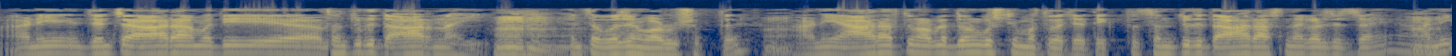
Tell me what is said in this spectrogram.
आणि ज्यांच्या आहारामध्ये संतुलित आहार नाही. त्यांचं वजन वाढू शकतं. आणि आहारातून आपल्या दोन गोष्टी महत्त्वाच्या आहेत एक तर संतुलित आहार असणं गरजेचं आहे आणि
